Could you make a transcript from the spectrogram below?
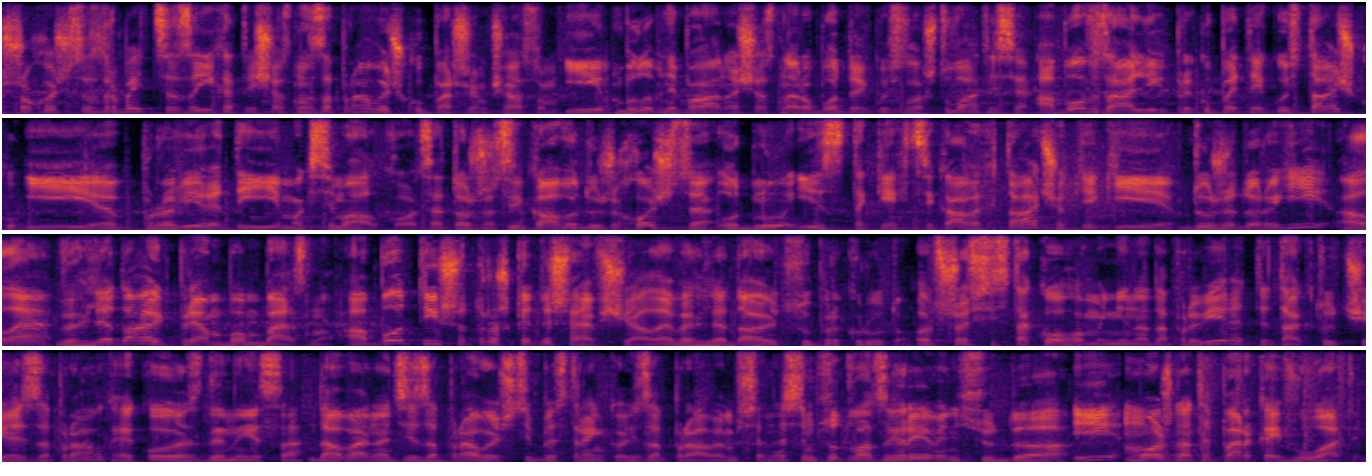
що хочеться зробити, це заїхати зараз на заправочку першим часом. І було б непогано зараз на роботу якусь влаштуватися, або взагалі прикупити якусь тачку і провірити її максималку. Це теж цікаво, дуже хочеться. Одну із таких цікавих тачок, які дуже дорогі, але виглядають прям бомбезно. Або ті, що трошки дешевші, але виглядають супер круто. От щось із такого мені треба провірити. Так, тут чиясь заправка якогось Дениса. Давай на цій заправочці бистренько і заправимося на 720 гривень сюди. І можна тепер кайфувати,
